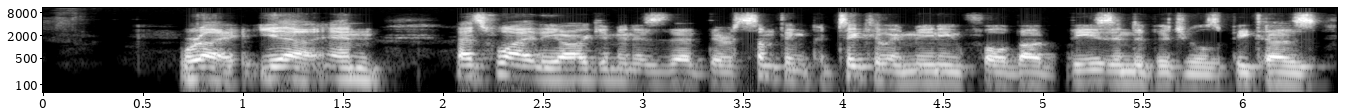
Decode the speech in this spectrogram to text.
Right. Yeah. And that's why the argument is that there's something particularly meaningful about these individuals because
